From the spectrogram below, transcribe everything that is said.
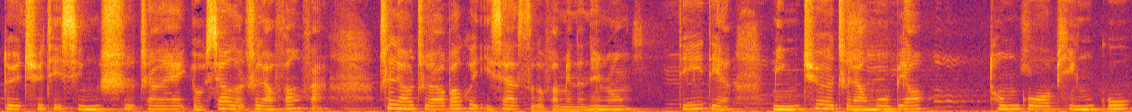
对躯体形式障碍有效的治疗方法。治疗主要包括以下四个方面的内容：第一点，明确治疗目标，通过评估、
